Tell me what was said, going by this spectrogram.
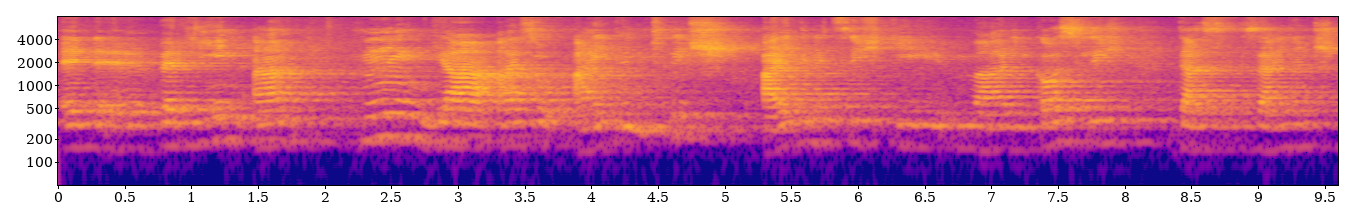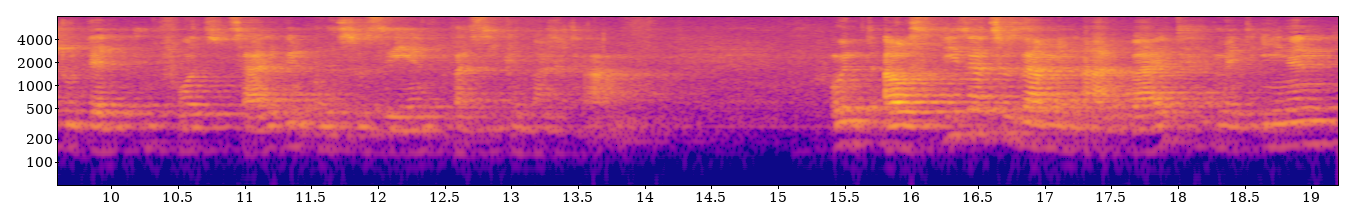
in äh, Berlin an. Hm, ja, also eigentlich eignet sich Marie Goslich, das seinen Studenten vorzuzeigen und zu sehen, was sie gemacht haben. Und aus dieser Zusammenarbeit mit ihnen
